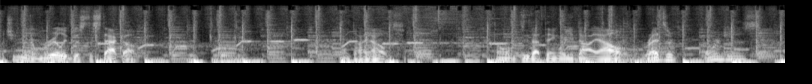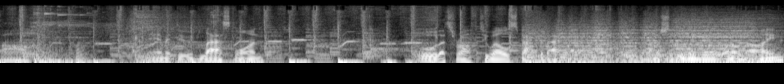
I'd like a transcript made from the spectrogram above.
But you need them really just to stack up. Die out. Don't do that thing where you die out. Reds or oranges? Oh. Damn it, dude. Last one. Ooh, that's rough. Two L's back to back, man. How much did we win there? 109.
